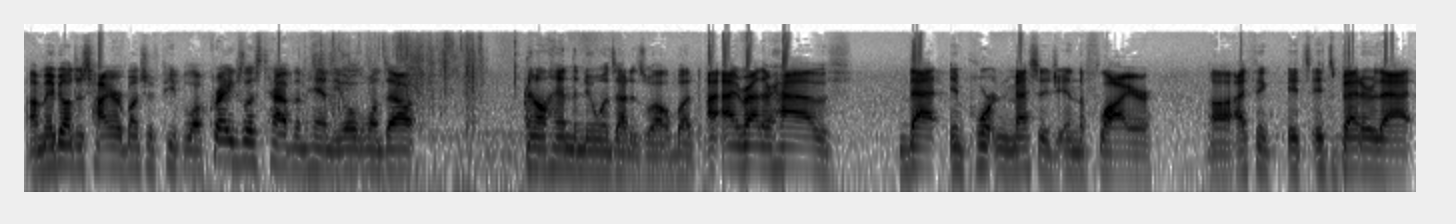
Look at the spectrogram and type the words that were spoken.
uh, maybe I'll just hire a bunch of people off Craigslist, have them hand the old ones out, and I'll hand the new ones out as well. But I I'd rather have that important message in the flyer. Uh, I think it's it's better that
